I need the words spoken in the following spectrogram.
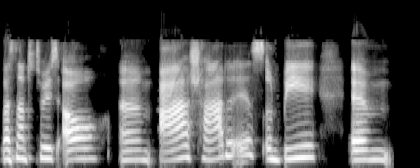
was natürlich auch ähm, A, schade ist und B, ähm,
